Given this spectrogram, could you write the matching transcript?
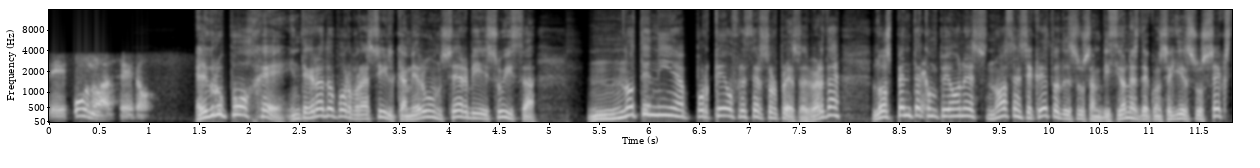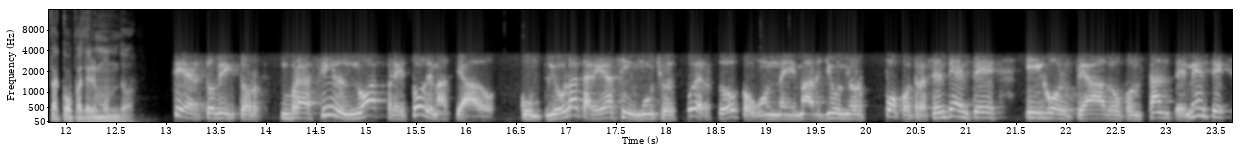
de 1 a 0. El grupo G, integrado por Brasil, Camerún, Serbia y Suiza, no tenía por qué ofrecer sorpresas, ¿verdad? Los pentacampeones no hacen secreto de sus ambiciones de conseguir su sexta Copa del Mundo. Cierto, Víctor. Brasil no apretó demasiado. Cumplió la tarea sin mucho esfuerzo, con un Neymar Jr. poco trascendente y golpeado constantemente,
